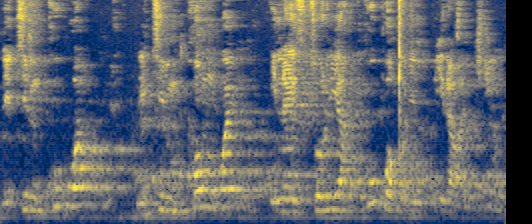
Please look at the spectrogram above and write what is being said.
Ni timu kubwa, ni timu kongwe, ina historia kubwa kwenye mpira wa nchini.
